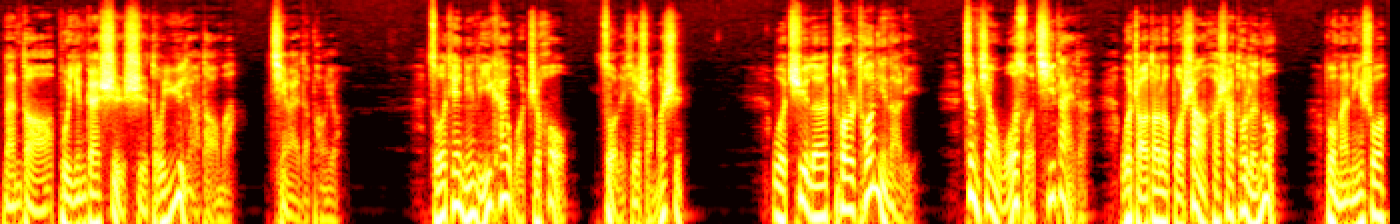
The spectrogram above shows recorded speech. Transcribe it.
难道不应该事事都预料到吗，亲爱的朋友？昨天您离开我之后做了些什么事？我去了托尔托尼那里，正像我所期待的，我找到了博尚和沙托勒诺。不瞒您说，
